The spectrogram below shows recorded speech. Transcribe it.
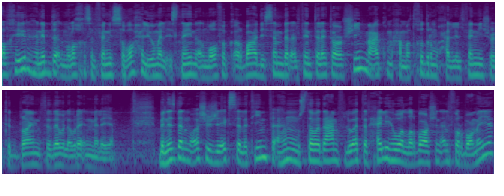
الخير هنبدأ الملخص الفني الصباحي اليوم الاثنين الموافق 4 ديسمبر 2023 معاكم محمد خضر محلل فني شركة Prime لتداول الأوراق المالية. بالنسبة لمؤشر EGX 30 فأهم مستوى دعم في الوقت الحالي هو ال 24400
